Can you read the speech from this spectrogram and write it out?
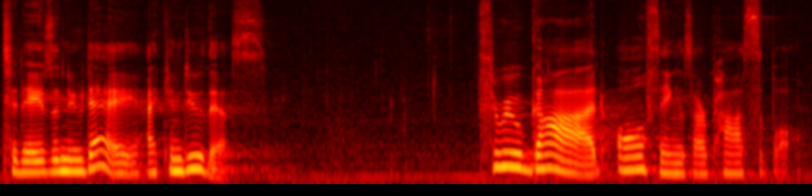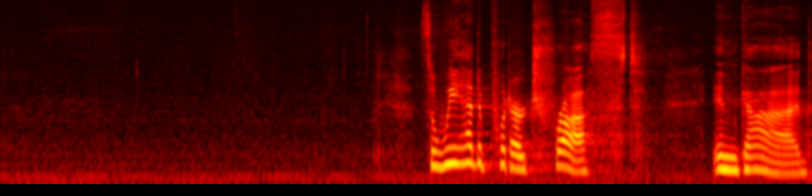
today's a new day, I can do this. Through God, all things are possible. So we had to put our trust in God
